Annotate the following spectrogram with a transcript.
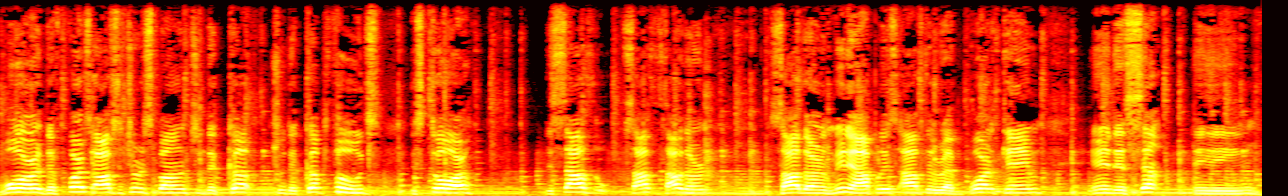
were the first officer to respond to the cup to the Cup Foods the store, the south south southern southern Minneapolis after the report came in the in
